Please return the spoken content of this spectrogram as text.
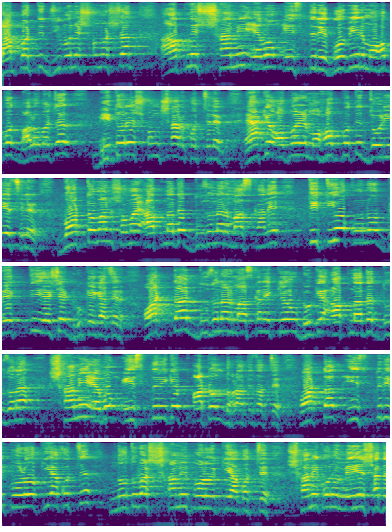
দাম্পত্যের জীবনের সমস্যা, আপনি স্বামী এবং স্ত্রী গভীর মহব্বত, ভালোবাসার ভিতরে সংসার করছিলেন, একে অপরের মহব্বতে জড়িয়েছিলেন। বর্তমান সময় আপনাদের দুজনের মাঝখানে তৃতীয় কোনো ব্যক্তি এসে ঢুকে গেছেন। অর্থাৎ দুজনার মাঝখানে কেউ ঢুকে আপনাদের দুজনা স্বামী এবং স্ত্রীকে ফাটল ধরাতে যাচ্ছে। অর্থাৎ স্ত্রী পরকিয়া করছে, নতুবা স্বামী পরকিয়া করছে। স্বামী কোনো মেয়ের সাথে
